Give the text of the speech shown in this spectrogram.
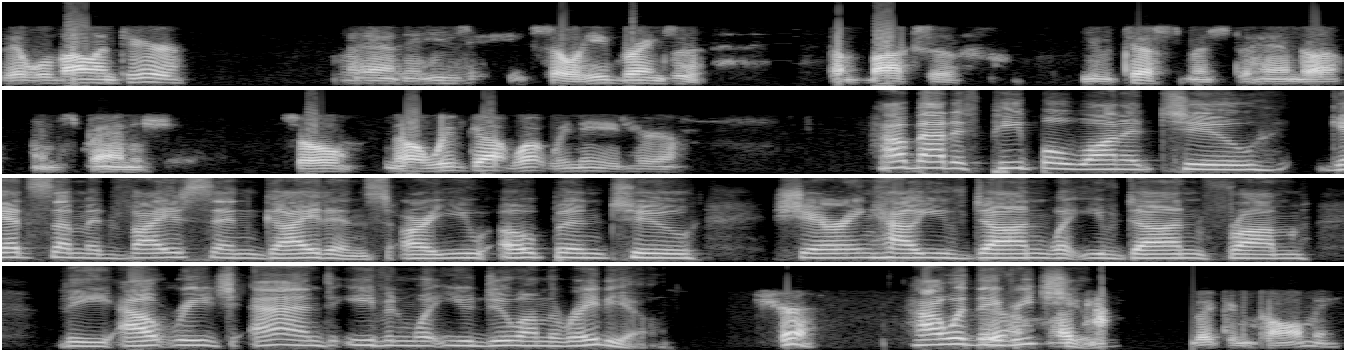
that will volunteer, and he's so he brings a, a box of New Testaments to hand out in Spanish. So no, we've got what we need here. How about if people wanted to get some advice and guidance? Are you open to sharing how you've done what you've done from the outreach and even what you do on the radio? Sure. How would they yeah, reach you? They can call me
